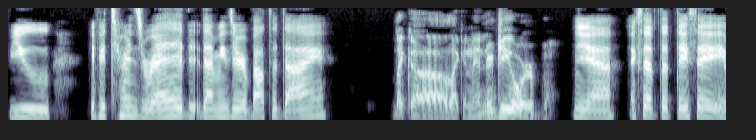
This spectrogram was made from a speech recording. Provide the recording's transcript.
you if it turns red, that means you're about to die. Like a like an energy orb. Yeah, except that they say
